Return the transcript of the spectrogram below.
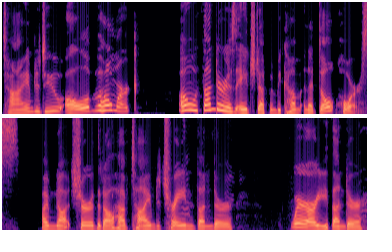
Time to do all of the homework. Oh, Thunder has aged up and become an adult horse. I'm not sure that I'll have time to train Thunder. Where are you, Thunder?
